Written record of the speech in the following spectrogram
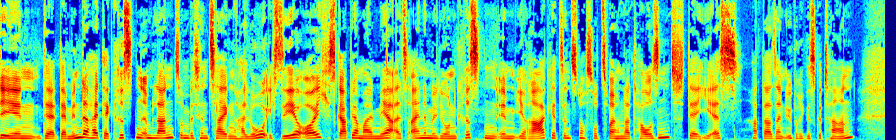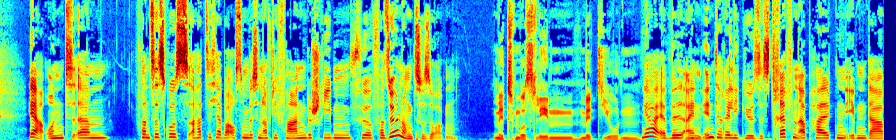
den, der, der Minderheit der Christen im Land so ein bisschen zeigen, hallo, ich sehe euch. Es gab ja mal mehr als eine Million Christen im Irak, jetzt sind es noch so 200.000. Der IS hat da sein Übriges getan. Ja, und ähm, Franziskus hat sich aber auch so ein bisschen auf die Fahnen geschrieben, für Versöhnung zu sorgen mit Muslimen, mit Juden. Ja, er will ein hm. interreligiöses Treffen abhalten, eben da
